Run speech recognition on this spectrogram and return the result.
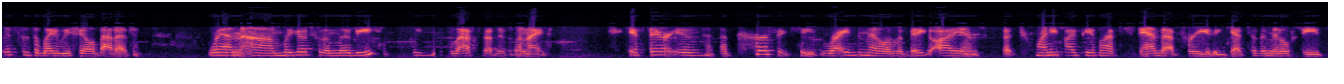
this is the way we feel about it. When um, we go to a movie, we laughed about this one night. If there is a perfect seat right in the middle of a big audience, but 25 people have to stand up for you to get to the middle seats,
